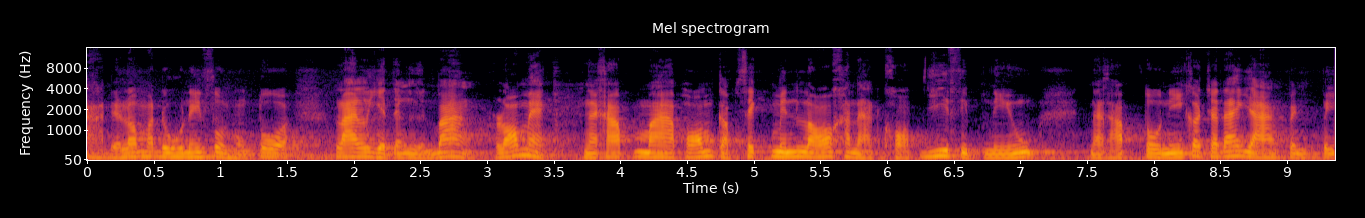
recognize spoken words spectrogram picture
อะเดี๋ยวเรามาดูในส่วนของตัวรายละเอียดอย่างอื่นบ้าง ล้อแม็กนะครับ มาพร้อมกับเซกเมนต์ล้อขนาดขอบ 20 นิ้วนะครับ ตัวนี้ก็จะได้ยางเป็นปี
